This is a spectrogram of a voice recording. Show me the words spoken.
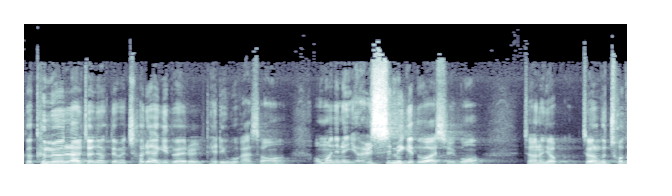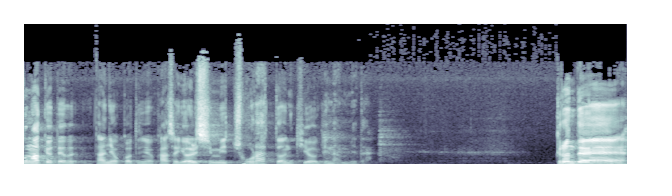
그 금요일 날 저녁 되면 철야 기도회를 데리고 가서 어머니는 열심히 기도하시고 저는 옆, 저는 그 초등학교 때 다녔거든요. 가서 열심히 졸았던 기억이 납니다. 그런데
